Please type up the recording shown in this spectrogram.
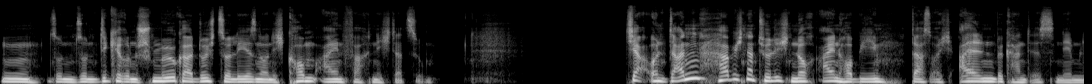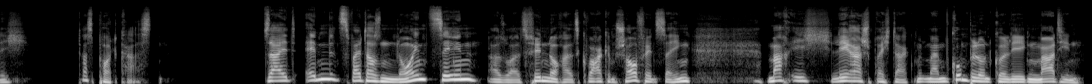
hm, so, so einen dickeren Schmöker durchzulesen und ich komme einfach nicht dazu. Tja, und dann habe ich natürlich noch ein Hobby, das euch allen bekannt ist, nämlich das Podcasten. Seit Ende 2019, also als Finn noch als Quark im Schaufenster hing, mache ich Lehrersprechtag mit meinem Kumpel und Kollegen Martin.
